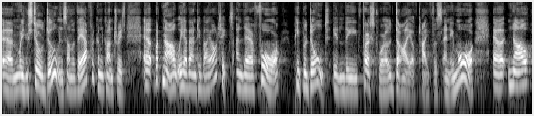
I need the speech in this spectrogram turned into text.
Um, well, you still do in some of the African countries. Uh, but now we have antibiotics, and therefore people don't in the first world die of typhus anymore. Uh, now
